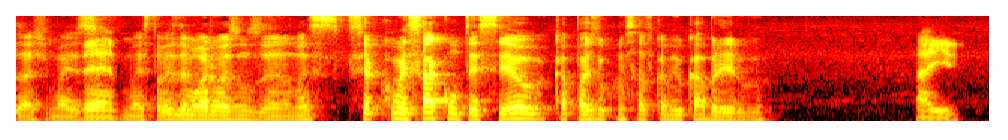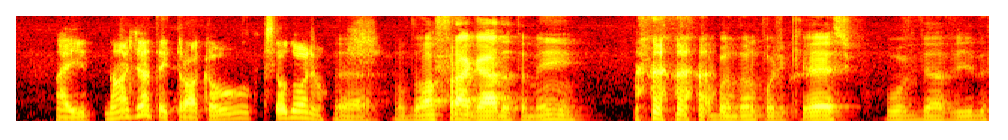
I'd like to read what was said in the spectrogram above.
acho, mas, É. mas talvez demore mais uns anos. Mas se começar a acontecer, eu capaz de eu começar a ficar meio cabreiro, viu? Aí, aí não adianta, aí troca o pseudônimo. É, vou dar uma fragada também. Abandono o podcast, vou viver a vida.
